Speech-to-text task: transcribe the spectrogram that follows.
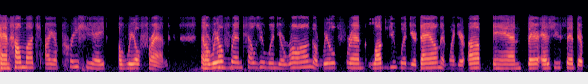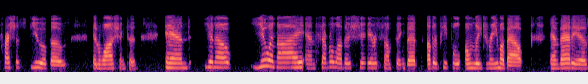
and how much I appreciate a real friend. And a real mm-hmm. friend tells you when you're wrong. A real friend loves you when you're down and when you're up. And there, as you said, there are precious few of those in Washington. And you know, you and I and several others share something that other people only dream about, and that is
